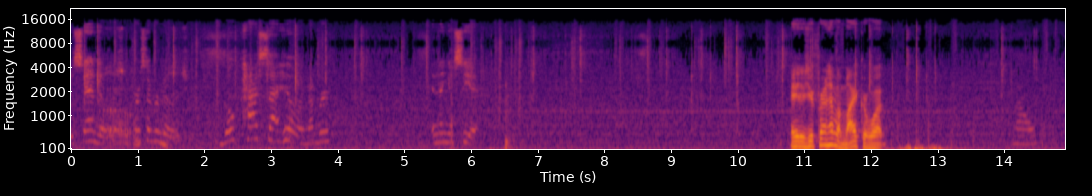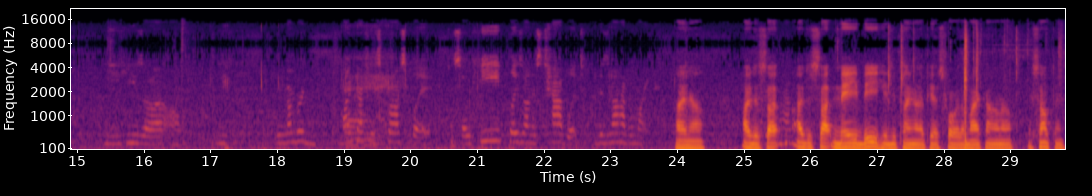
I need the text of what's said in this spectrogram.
the sand village, the first ever village. Go past that hill, remember? And then you'll see it. hey, does your friend have a mic or what? No. He, he's uh um he remember Minecraft is crossplay. So he plays on his tablet. He does not have a mic. I know. I just thought I just thought maybe he'd be playing on a PS4 with a mic. I don't know or something.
